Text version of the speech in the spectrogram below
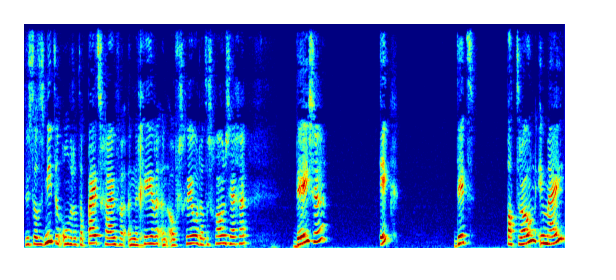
Dus dat is niet een onder het tapijt schuiven, een negeren, een overschreeuwen. Dat is gewoon zeggen: deze, ik, dit patroon in mij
